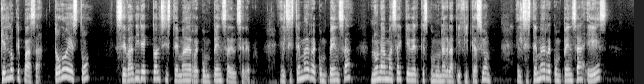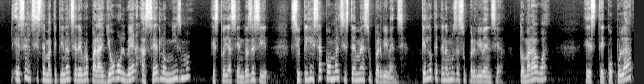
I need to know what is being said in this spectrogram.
¿Qué es lo que pasa? Todo esto se va directo al sistema de recompensa del cerebro. El sistema de recompensa no nada más hay que ver que es como una gratificación. El sistema de recompensa es, es el sistema que tiene el cerebro para yo volver a hacer lo mismo que estoy haciendo. Es decir, se utiliza como el sistema de supervivencia. ¿Qué es lo que tenemos de supervivencia? Tomar agua, este, copular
